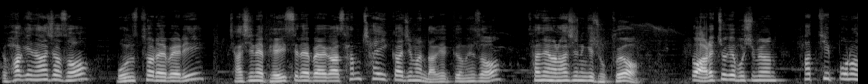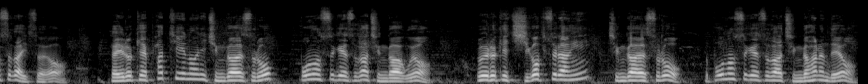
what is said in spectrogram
확인하셔서 몬스터 레벨이 자신의 베이스 레벨과 3 차이까지만 나게끔 해서 사냥을 하시는 게 좋고요. 또 아래쪽에 보시면 파티 보너스가 있어요. 자, 이렇게 파티 인원이 증가할수록 보너스 개수가 증가하고요. 또 이렇게 직업 수량이 증가할수록 보너스 개수가 증가하는데요.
